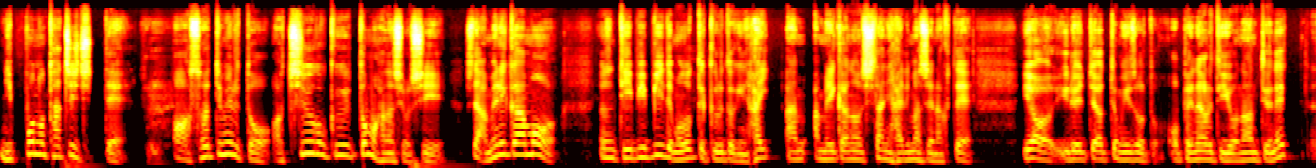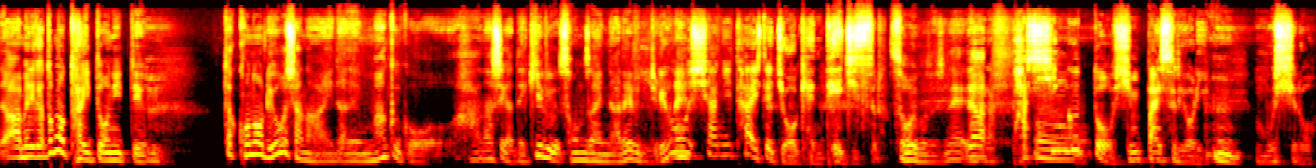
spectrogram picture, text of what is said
日本の立ち位置って、うん、あそうやって見るとあ中国とも話をしそしてアメリカも TPP で戻ってくる時に「はいアメリカの下に入ります」じゃなくていや入れてやってもいいぞと。ペナルティーをなんていうね。アメリカとも対等にっていう。うん。だこの両者の間でうまくこう話ができる存在になれるっていう、ね、両者に対して条件提示する。そういうことですね。だからパッシングと心配するより、うん、むしろ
